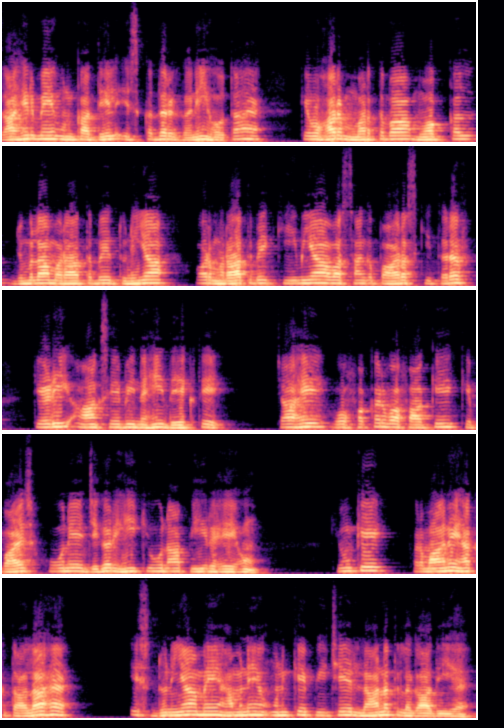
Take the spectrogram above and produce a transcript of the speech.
ظاہر میں ان کا دل اس قدر غنی ہوتا ہے۔ کہ وہ ہر مرتبہ موکل، جملہ مراتب دنیا اور مراتب کیمیا و سنگ پارس کی طرف ٹیڑھی آنکھ سے بھی نہیں دیکھتے۔ چاہے وہ فقر و فاقے کے باعث خون جگر ہی کیوں نہ پی رہے ہوں۔ کیونکہ فرمان حق تعالیٰ ہے، اس دنیا میں ہم نے ان کے پیچھے لانت لگا دی ہے۔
